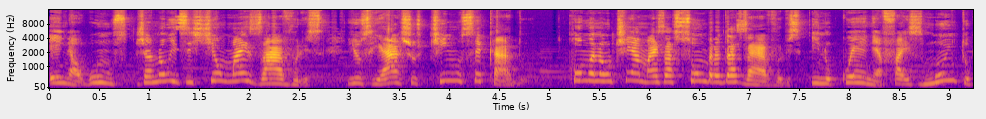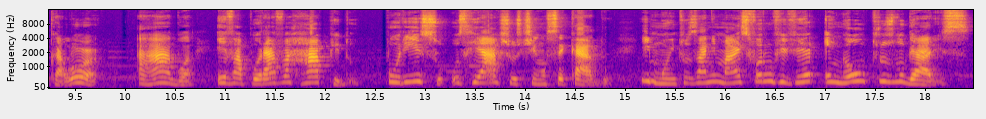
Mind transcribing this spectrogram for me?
em alguns já não existiam mais árvores e os riachos tinham secado. Como não tinha mais a sombra das árvores e no Quênia faz muito calor, a água evaporava rápido. Por isso, os riachos tinham secado e muitos animais foram viver em outros lugares.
